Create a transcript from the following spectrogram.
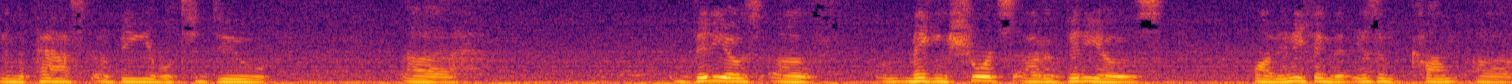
in the past of being able to do uh, videos of making shorts out of videos on anything that isn't com uh,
